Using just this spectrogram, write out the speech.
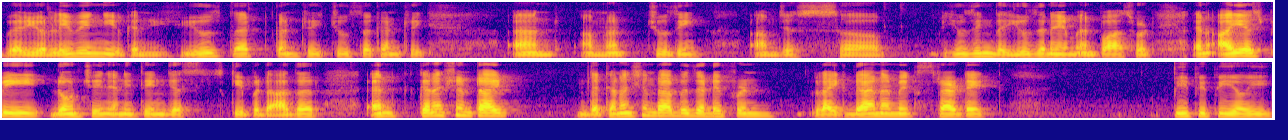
where you're living, you can use that country, choose the country. And I'm not choosing. I'm just uh, using the username and password. And ISP don't change anything. Just keep it other. And connection type the connection type is a different like dynamic static PPPoE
